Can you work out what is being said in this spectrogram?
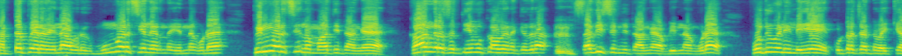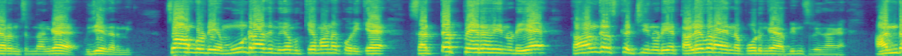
சட்டப்பேரவையில அவருக்கு முன்வரிசையில இருந்த என்ன கூட பின்வரிசையில மாத்திட்டாங்க. காங்கிரஸ் திமுகவும் எனக்கு எதிராக சதி செஞ்சுட்டாங்க அப்படின்லாம் கூட பொதுவெளியிலேயே குற்றச்சாட்டு வைக்க ஆரம்பிச்சிருந்தாங்க விஜயதரணி. சோ அவங்களுடைய மூன்றாவது மிக முக்கியமான கோரிக்கை சட்டப்பேரவையினுடைய காங்கிரஸ் கட்சியினுடைய தலைவரா என்ன போடுங்க அப்படின்னு சொல்லியிருந்தாங்க. அந்த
